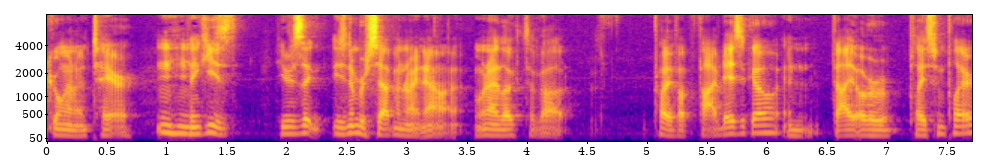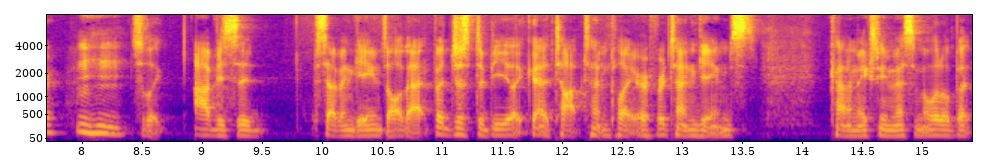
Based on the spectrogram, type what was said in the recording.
going on a tear. Mm-hmm. I think he's he was like he's number seven right now. When I looked about probably about five days ago in value over replacement player. Mm-hmm. So like obviously seven games, all that, but just to be like a top ten player for ten games, kind of makes me miss him a little bit.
